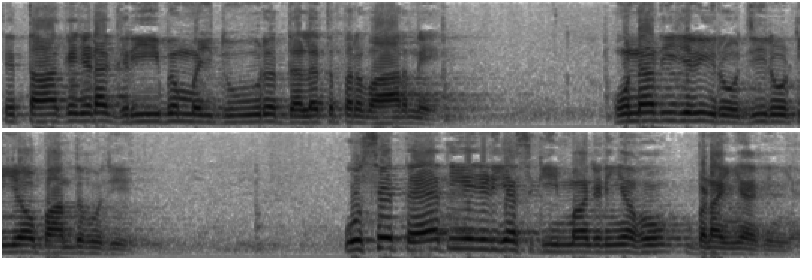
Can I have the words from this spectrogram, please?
ਤੇ ਤਾਂ ਕਿ ਜਿਹੜਾ ਗਰੀਬ, ਮਜ਼ਦੂਰ, ਦਲਿਤ ਪਰਿਵਾਰ ਨੇ, ਉਹਨਾਂ ਦੀ ਜਿਹੜੀ ਰੋਜੀ ਰੋਟੀ ਆ ਉਹ ਬੰਦ ਹੋ ਜੇ। ਉਸੇ ਤਹਿਤ ਹੀ ਇਹ ਜਿਹੜੀਆਂ ਸਕੀਮਾਂ ਜਿਹੜੀਆਂ ਉਹ ਬਣਾਈਆਂ ਗਈਆਂ।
